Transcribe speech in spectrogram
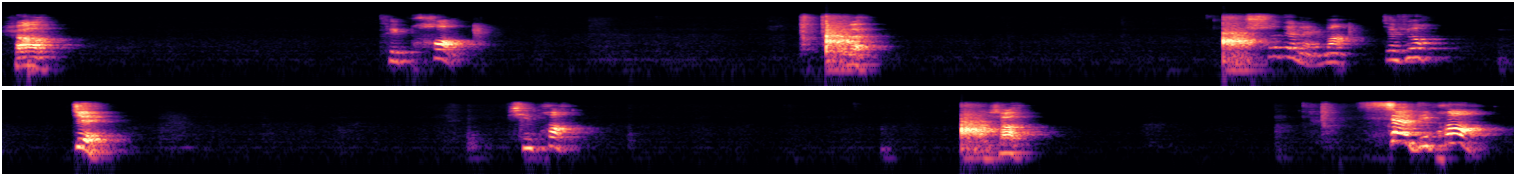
上，退炮，来，吃得来吗？将军，进，平炮，你上，下。地炮，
